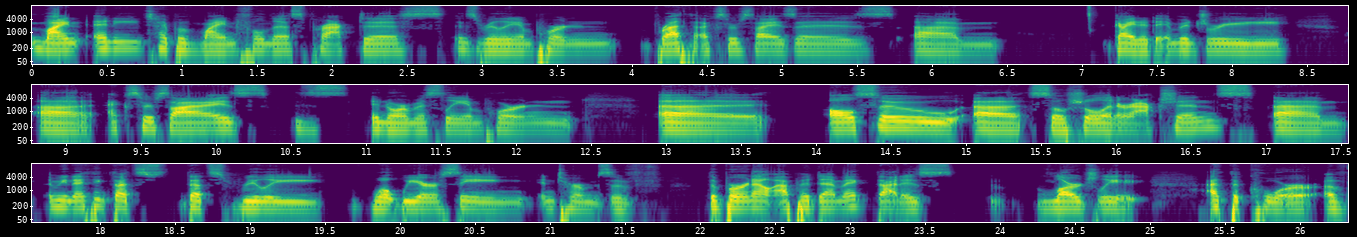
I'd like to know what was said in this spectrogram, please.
mind any type of mindfulness practice is really important. Breath exercises um, guided imagery uh, exercise is enormously important. Uh, also uh, social interactions. Um, i mean i think that's that's really what we are seeing in terms of the burnout epidemic that is largely at the core of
